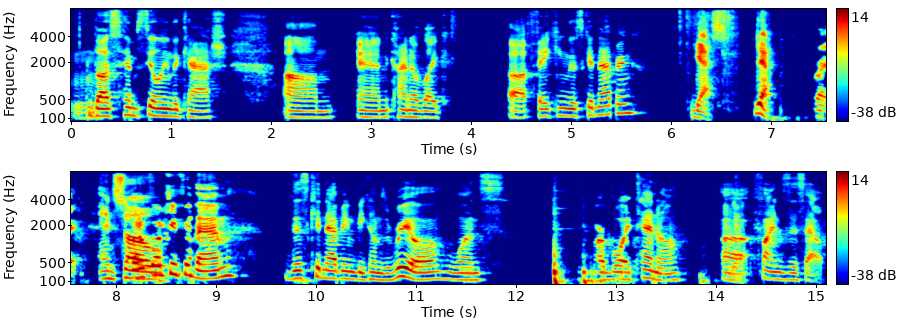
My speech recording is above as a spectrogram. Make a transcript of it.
Mhm. Thus, him stealing the cash um, and kind of like uh, faking this kidnapping. yes, yeah, Right. and so, but unfortunately for them, this kidnapping becomes real once our boy Tenno uh, finds this out.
